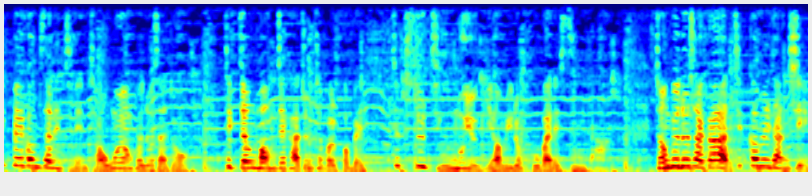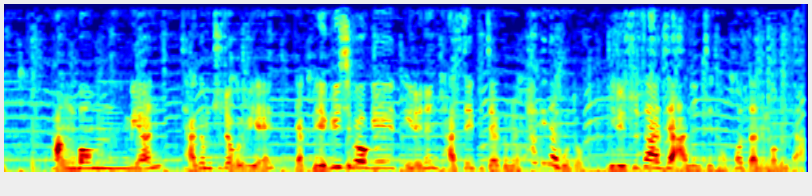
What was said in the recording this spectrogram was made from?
특별검사를 지낸 정호영 변호사도 특정 범죄 가중처벌법의 특수 직무유기 혐의로 고발했습니다. 정 변호사가 특검을 당시 광범위한 자금 추적을 위해 약 120억에 이르는 다스의 비자금을 확인하고도 이를 수사하지 않은 채 덮었다는 겁니다.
